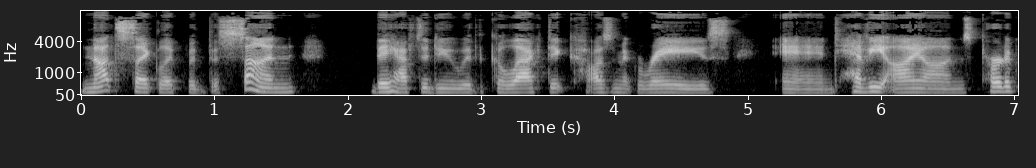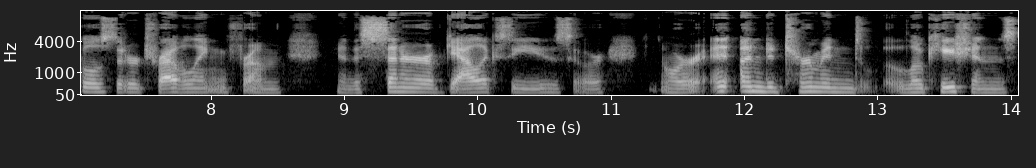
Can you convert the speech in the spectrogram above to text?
not cyclic with the sun, they have to do with galactic cosmic rays and heavy ions, particles that are traveling from you know, the center of galaxies or or undetermined locations.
